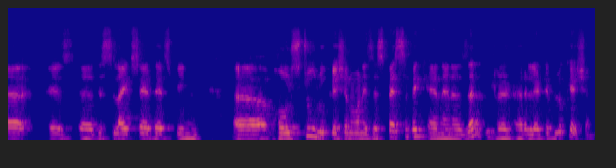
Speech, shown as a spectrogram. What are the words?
uh, is this slide said that's been uh, holds two location. One is a specific and another re relative location.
